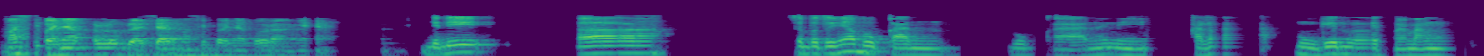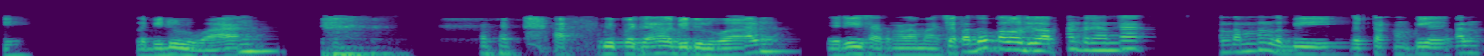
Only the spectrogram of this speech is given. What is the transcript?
masih banyak perlu belajar, masih banyak orangnya. Jadi uh, sebetulnya bukan bukan ini karena mungkin memang lebih, lebih duluan aktif lebih duluan jadi saya pengalaman siapa tahu kalau di lapangan ternyata teman-teman lebih, terampil kan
